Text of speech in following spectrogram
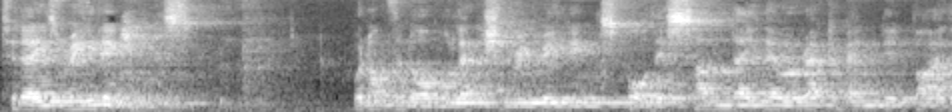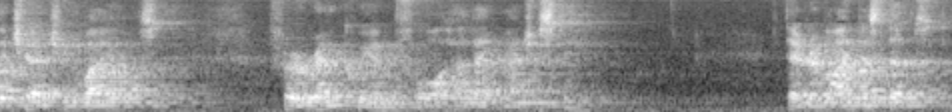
Today's readings were not the normal lectionary readings for this Sunday. They were recommended by the Church in Wales for a requiem for Her late Majesty. They remind us that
